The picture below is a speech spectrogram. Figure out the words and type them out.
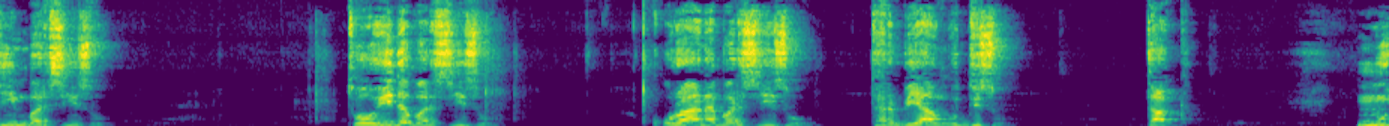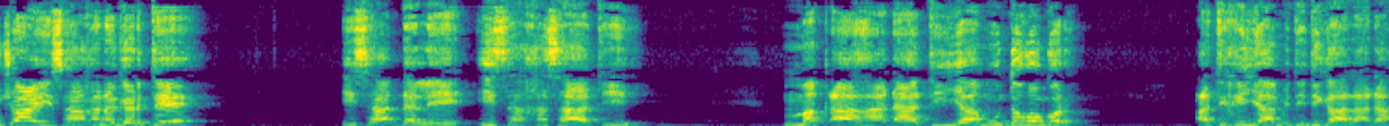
diin barsiisu toohida barsiisu quraana barsiisu tarbiyaan guddisu takka mucaa isaa kana gartee isaa dhalee isa kasaati maqaa haadhaatii yaamuun dogongora ati kiyyaa miti diqaalaadha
